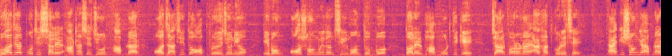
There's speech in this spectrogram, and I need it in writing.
দু হাজার পঁচিশ সালের আঠাশে জুন আপনার অযাচিত অপ্রয়োজনীয় এবং অসংবেদনশীল মন্তব্য দলের ভাবমূর্তিকে যার পরনায় আঘাত করেছে। একই সঙ্গে আপনার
